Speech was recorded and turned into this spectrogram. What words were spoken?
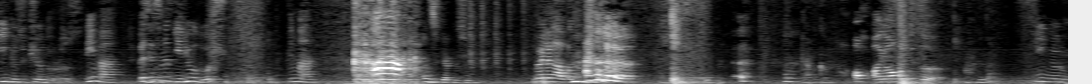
iyi gözüküyorduruz. Değil mi? Ve sesimiz geliyordur. Değil mi? Aa! Azıcık yaklaşalım. Böyle kaldım. Oh ayağım acıdı. Ah neden? Bilmiyorum.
